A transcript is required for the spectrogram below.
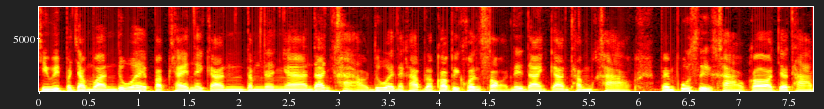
ชีวิตประจำวันด้วย ปรับใช้ในการดำเนินงานด้านข่าวด้วยนะครับ แล้วก็เป็นคนสอนในด้านการทำข่าว เป็นผู้สื่อข่าวก็จะถาม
